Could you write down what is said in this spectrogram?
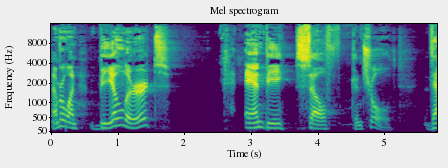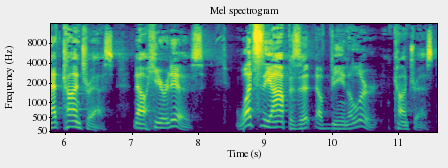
Number one, be alert and be self controlled. That contrast. Now, here it is. What's the opposite of being alert? Contrast.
